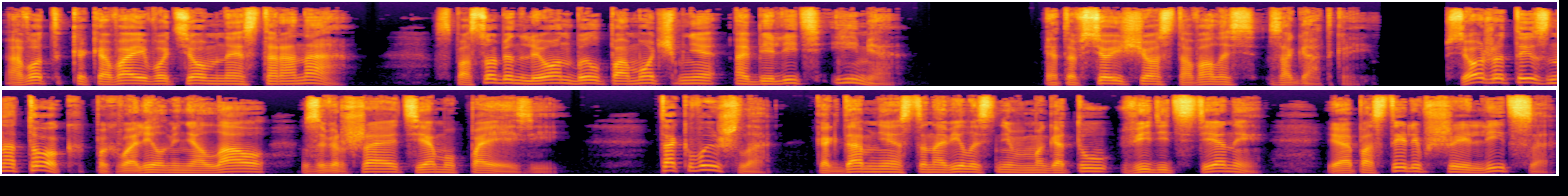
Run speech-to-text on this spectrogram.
А вот какова его темная сторона? Способен ли он был помочь мне обелить имя? Это все еще оставалось загадкой. «Все же ты знаток», — похвалил меня Лао, завершая тему поэзии. Так вышло, когда мне становилось невмоготу видеть стены и опостылевшие лица,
